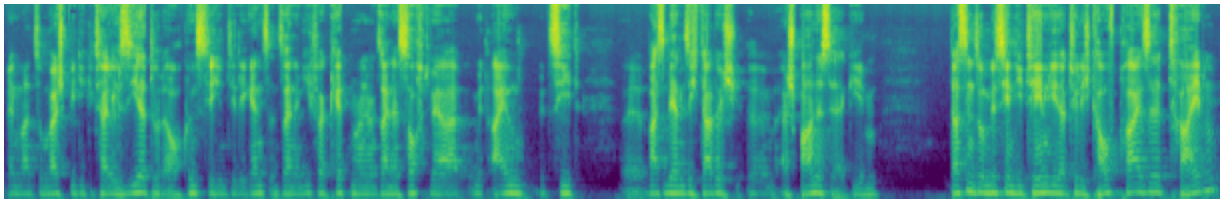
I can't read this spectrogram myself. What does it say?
wenn man zum Beispiel digitalisiert oder auch künstliche Intelligenz in seine Lieferketten und seine Software mit einbezieht, äh, was werden sich dadurch äh, Ersparnisse ergeben? Das sind so ein bisschen die Themen, die natürlich Kaufpreise treiben.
